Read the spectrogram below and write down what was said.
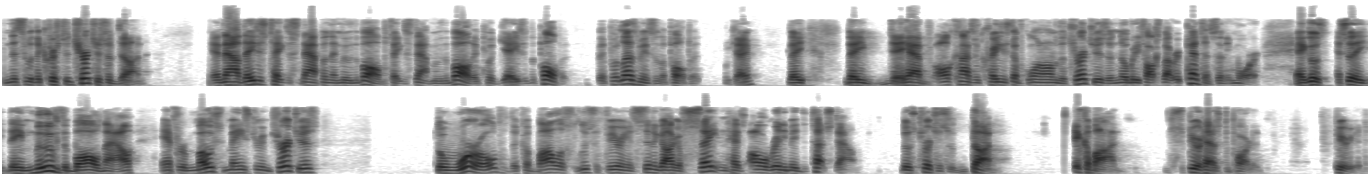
And this is what the Christian churches have done. And now they just take the snap and they move the ball. Take the snap, move the ball. They put gays in the pulpit. They put lesbians in the pulpit. Okay. They they they have all kinds of crazy stuff going on in the churches, and nobody talks about repentance anymore. And goes so they they move the ball now. And for most mainstream churches, the world, the Kabbalist Luciferian synagogue of Satan, has already made the touchdown. Those churches are done. Ichabod, spirit has departed. Period.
